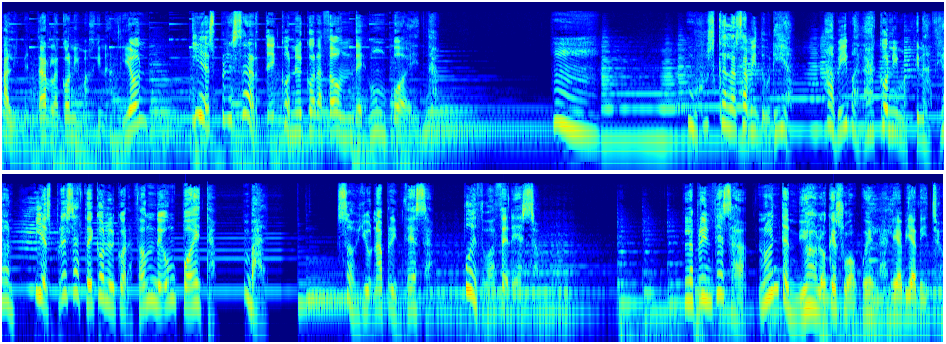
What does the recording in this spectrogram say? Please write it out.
alimentarla con imaginación y expresarte con el corazón de un poeta. Hmm. Busca la sabiduría, avívala con imaginación y exprésate con el corazón de un poeta. Vale. Soy una princesa. Puedo hacer eso. La princesa no entendió lo que su abuela le había dicho.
